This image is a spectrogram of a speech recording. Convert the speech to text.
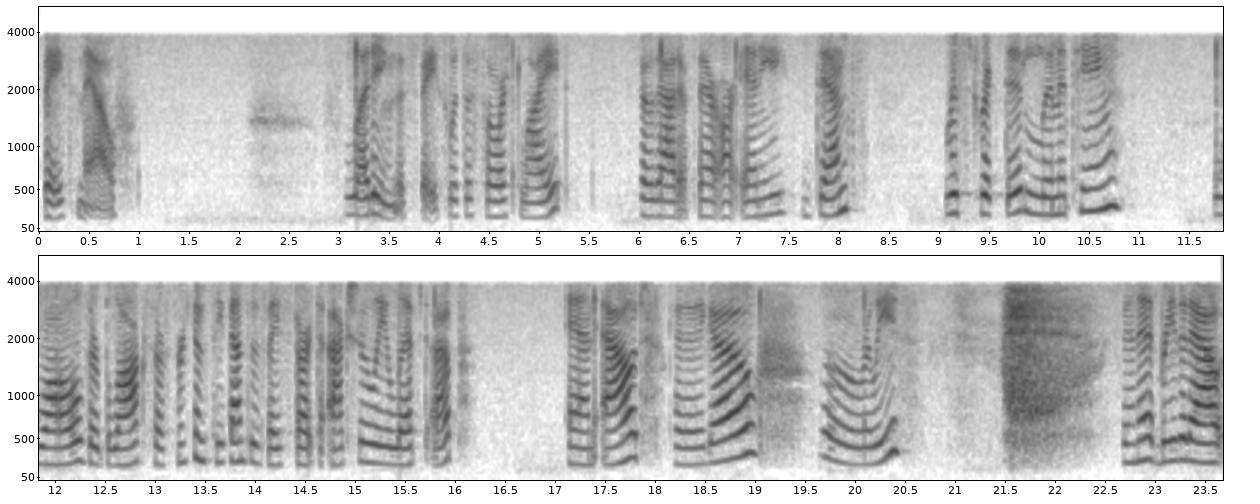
space now, flooding the space with the source light so that if there are any dense, restricted, limiting walls or blocks or frequency fences, they start to actually lift up and out. Okay, there you go. Oh, release. Spin it, breathe it out.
